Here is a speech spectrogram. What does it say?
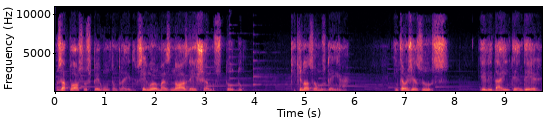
Os apóstolos perguntam para ele: Senhor, mas nós deixamos tudo, o que, que nós vamos ganhar? Então Jesus ele dá a entender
